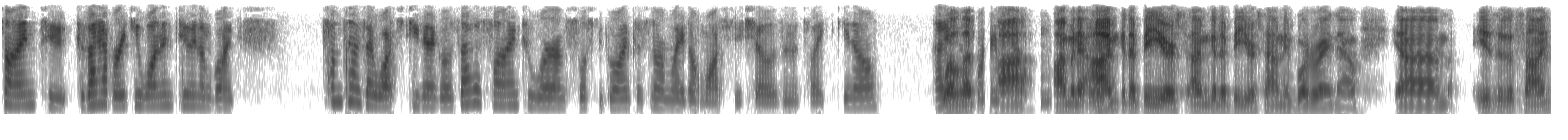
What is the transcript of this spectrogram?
sign to? Because I have Reiki one and two, and I'm going. Sometimes I watch TV and I go, is that a sign to where I'm supposed to be going? Because normally I don't watch these shows, and it's like, you know. I well, let, uh, I'm gonna I'm gonna be your I'm gonna be your sounding board right now. Um, is it a sign?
